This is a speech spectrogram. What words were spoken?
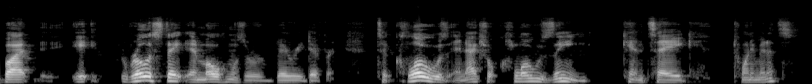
But it, real estate and mobile homes are very different. To close, an actual closing can take 20 minutes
